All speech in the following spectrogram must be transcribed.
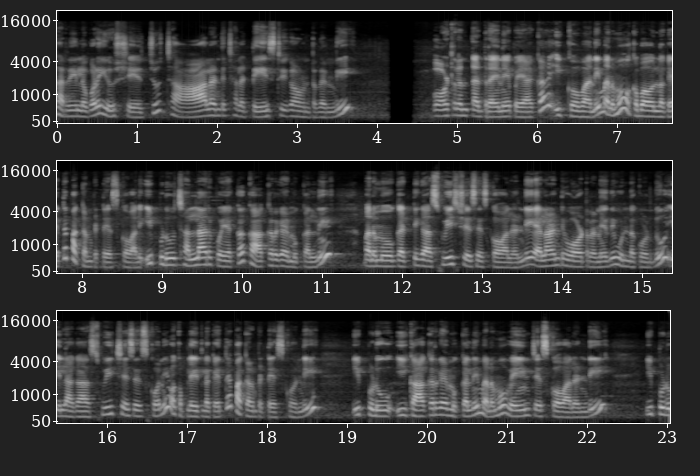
కర్రీలో కూడా యూజ్ చేయొచ్చు. చాలా అంటే చాలా టేస్టీగా ఉంటుందండి. వాటర్ అంతా డ్రైన్ అయిపోయాక ఈ కోవాని మనము ఒక బౌల్లోకి అయితే పక్కన పెట్టేసుకోవాలి. ఇప్పుడు చల్లారిపోయాక కాకరకాయ ముక్కల్ని మనము గట్టిగా స్క్వీజ్ చేసేసుకోవాలండి. ఎలాంటి వాటర్ అనేది ఉండకూడదు. ఇలాగా స్క్వీజ్ చేసేసుకొని ఒక ప్లేట్లోకి అయితే పక్కన పెట్టేసుకోండి. ఇప్పుడు ఈ కాకరకాయ ముక్కల్ని మనము వేయించేసుకోవాలండి. ఇప్పుడు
